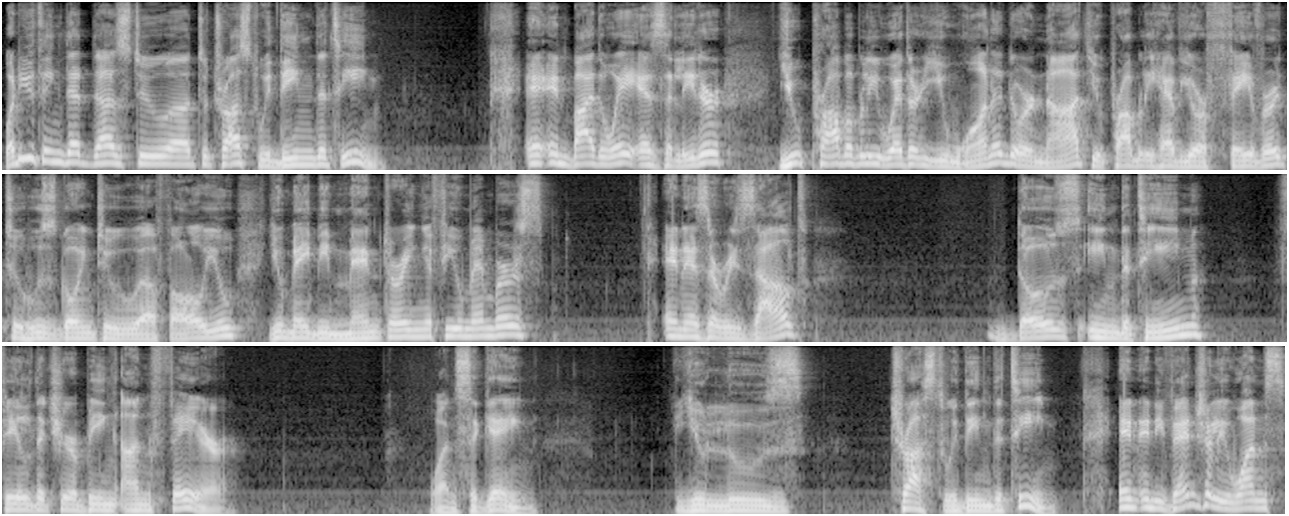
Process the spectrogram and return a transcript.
What do you think that does to uh, to trust within the team? And, and by the way, as a leader, you probably, whether you want it or not, you probably have your favorite to who's going to uh, follow you. You may be mentoring a few members. And as a result, those in the team feel that you're being unfair. Once again, you lose trust within the team. And, and eventually, once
